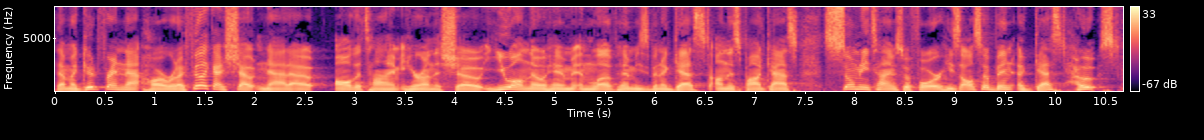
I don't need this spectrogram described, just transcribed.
that my good friend Nat Harwood, I feel like I shout Nat out all the time here on this show. You all know him and love him. He's been a guest on this podcast so many times before. He's also been a guest host,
